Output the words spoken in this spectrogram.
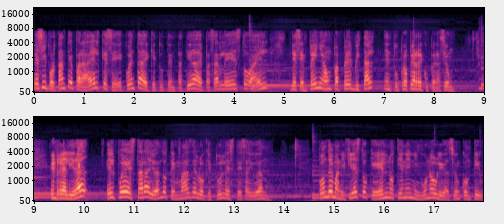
Es importante para él que se dé cuenta de que tu tentativa de pasarle esto a él desempeña un papel vital en tu propia recuperación. En realidad, él puede estar ayudándote más de lo que tú le estés ayudando. Pon de manifiesto que él no tiene ninguna obligación contigo,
